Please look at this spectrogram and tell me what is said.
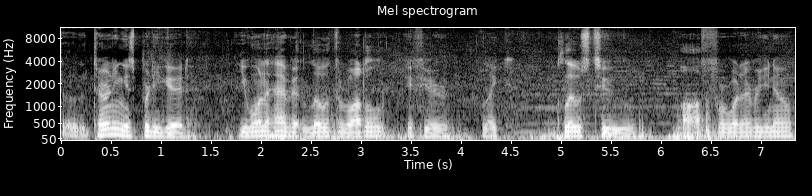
So the turning is pretty good. You want to have it low throttle if you're like close to off or whatever, you know.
